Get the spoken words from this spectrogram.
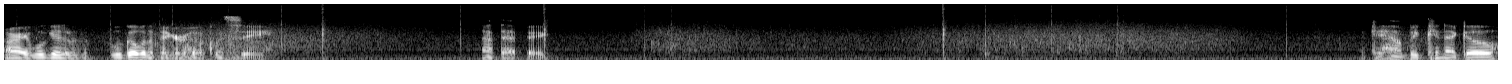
Alright, we'll get it we'll go with a bigger hook. Let's see. Not that big. Okay, how big can that go?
